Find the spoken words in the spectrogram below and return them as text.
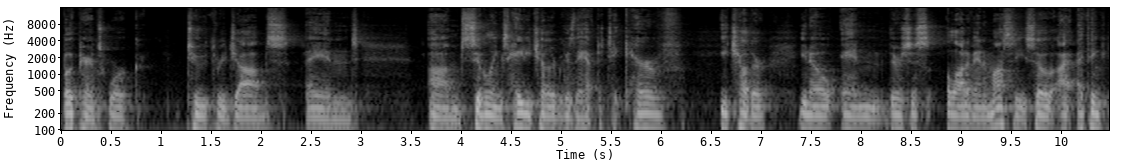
both parents work two, three jobs, and um, siblings hate each other because they have to take care of each other, you know, and there's just a lot of animosity. So I, I think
